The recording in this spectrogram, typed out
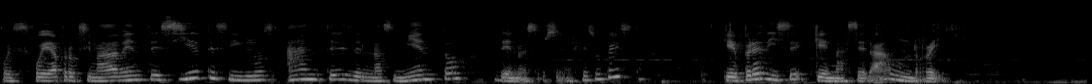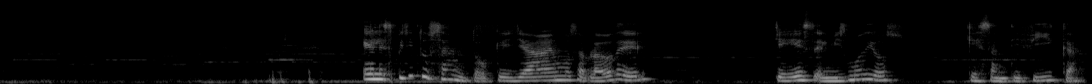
pues fue aproximadamente siete siglos antes del nacimiento de nuestro Señor Jesucristo, que predice que nacerá un rey. El Espíritu Santo, que ya hemos hablado de él, que es el mismo Dios, que santifica,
